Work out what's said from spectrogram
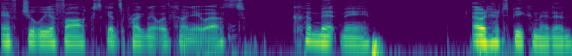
if Julia Fox gets pregnant with Kanye West. Commit me. I would have to be committed.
